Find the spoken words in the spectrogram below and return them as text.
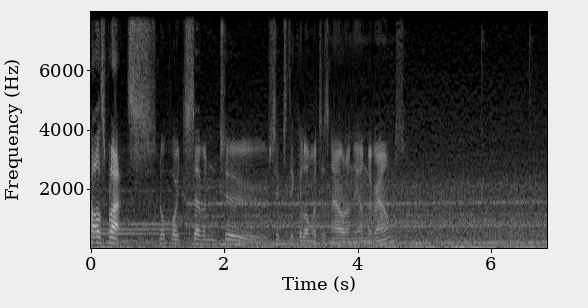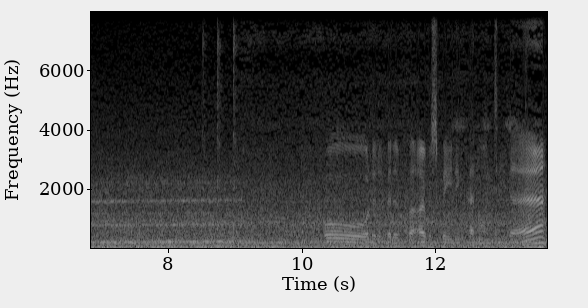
Karlsplatz, 0.72, 60 kilometers an hour on the underground. Oh, a little bit of uh, overspeeding penalty there.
